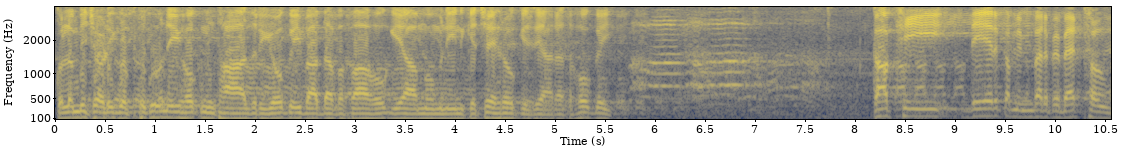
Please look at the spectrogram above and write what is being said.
کو لمبی چوڑی گفتگو نہیں، حکم تھا، حاضری ہو گئی، وعدہ وفا ہو گیا، مومنین کے چہروں کی زیارت ہو گئی۔ کافی دیر کا ممبر پہ بیٹھا ہوں۔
